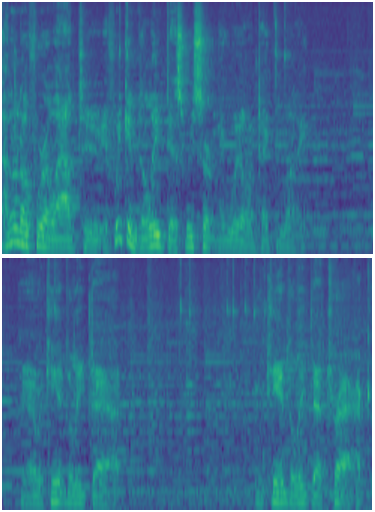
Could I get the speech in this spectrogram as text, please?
I don't know if we're allowed to, if we can delete this, we certainly will and take the money. Yeah, we can't delete that. We can't delete that track.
